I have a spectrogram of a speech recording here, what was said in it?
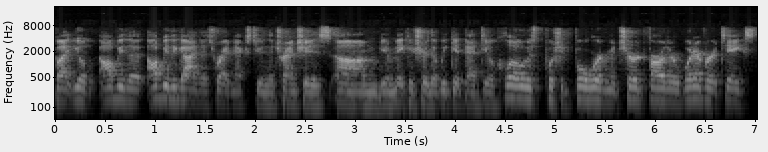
But you'll, I'll be the, I'll be the guy that's right next to you in the trenches. Um, you know, making sure that we get that deal closed, push it forward, matured farther, whatever it takes.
